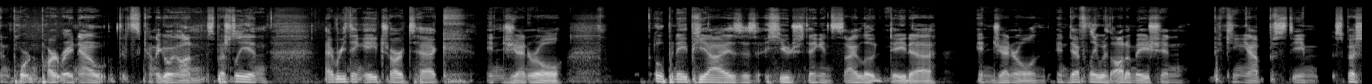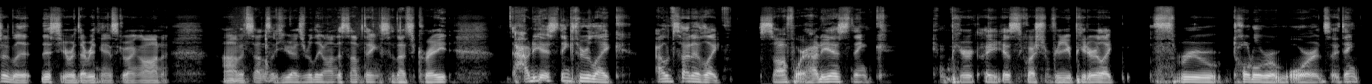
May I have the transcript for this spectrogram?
important part right now that's kind of going on, especially in everything HR tech in general. Open APIs is a huge thing in siloed data in general, and, and definitely with automation picking up steam, especially this year with everything that's going on. Um, it sounds like you guys really onto something, so that's great. How do you guys think through like outside of like software? How do you guys think empiric? I guess the question for you, Peter, like through total rewards. I think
